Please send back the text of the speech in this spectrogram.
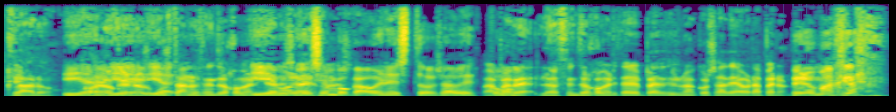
Claro, Y, con lo y- que nos gustan los centros comerciales. Y hemos además. desembocado en esto, ¿sabes? Aparte, los centros comerciales parecen una cosa de ahora, pero no. pero enca-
